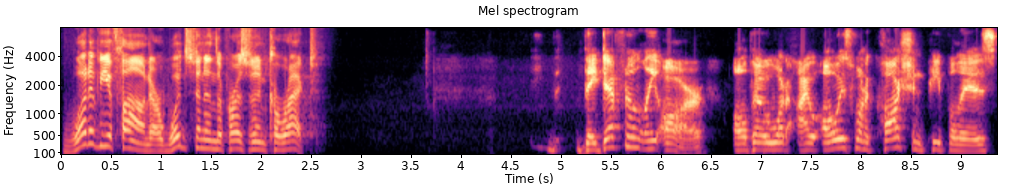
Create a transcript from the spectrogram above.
What have you found? Are Woodson and the president correct? They definitely are. Although, what I always want to caution people is,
